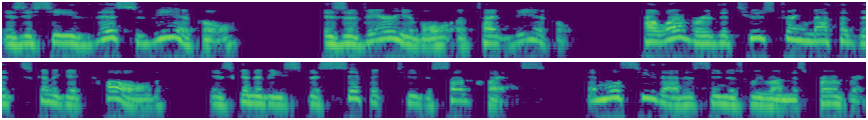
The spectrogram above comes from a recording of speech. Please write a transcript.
is you see this vehicle is a variable of type vehicle. However, the toString method that's going to get called is going to be specific to the subclass. And we'll see that as soon as we run this program.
